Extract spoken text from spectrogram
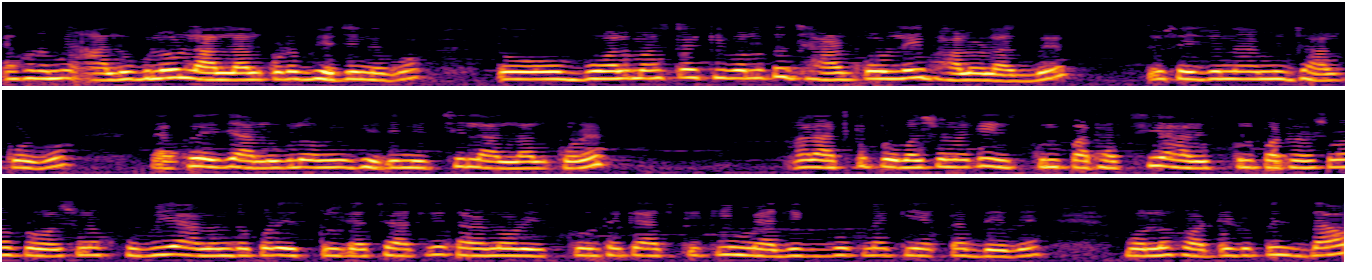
এখন আমি আলুগুলোও লাল লাল করে ভেজে নেব। তো বোয়াল মাছটা কি বলতো, ঝাল করলেই ভালো লাগবে। তো সেই জন্য আমি ঝাল করব। দেখো এই যে আলুগুলো আমি ভেজে নিচ্ছি লাল লাল করে। আর আজকে প্রবাসনাকে স্কুল পাঠাচ্ছি, আর স্কুল পাঠানোর সময় প্রবাসনা খুবই আনন্দ করে স্কুল গেছে আজকে, কারণ ওর স্কুল থেকে আজকে কি ম্যাজিক বুক না কি একটা দেবে। বলল ফর্টি রুপিস দাও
